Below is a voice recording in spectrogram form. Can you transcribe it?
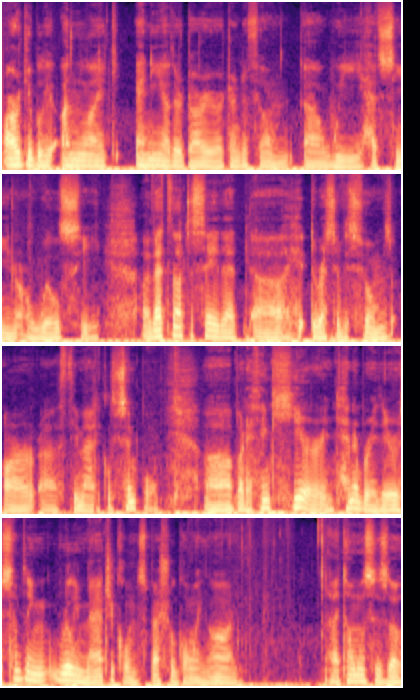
arguably unlike any other Dario Argento film uh, we have seen or will see. Uh, that's not to say that uh, the rest of his films are uh, thematically simple, uh, but I think here in Tenebrae there is something really magical and special going on. It's almost as though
